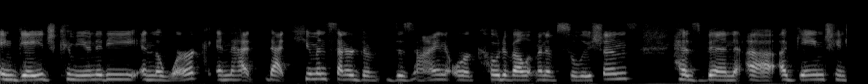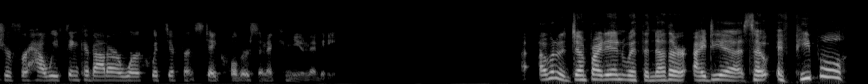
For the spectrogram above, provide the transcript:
engage community in the work, and that, that human-centered de design or co-development of solutions has been uh, a game changer for how we think about our work with different stakeholders in a community. I want to jump right in with another idea. So if people,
